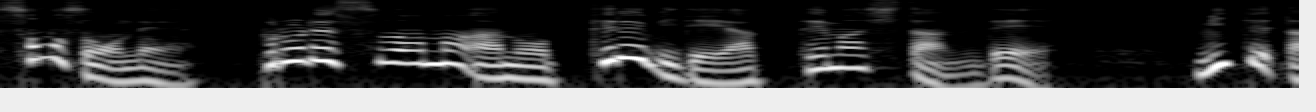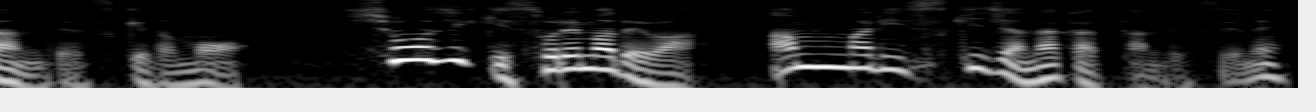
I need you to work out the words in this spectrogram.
そもそもねプロレスはまああのテレビでやってましたんで見てたんですけども正直それまではあんまり好きじゃなかったんですよね。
